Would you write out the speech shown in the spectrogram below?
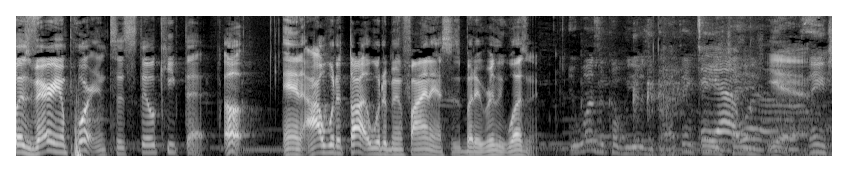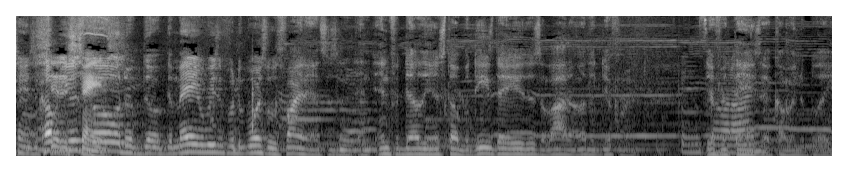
it's very important to still keep that up. And I would have thought it would have been finances, but it really wasn't. It was a couple years ago. I think things Yeah, changed. Yeah. Things changed. A Shit couple has years changed. ago, the, the, the main reason for divorce was finances and, and infidelity and stuff. But these days, there's a lot of other different Things different things on. that come into play.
